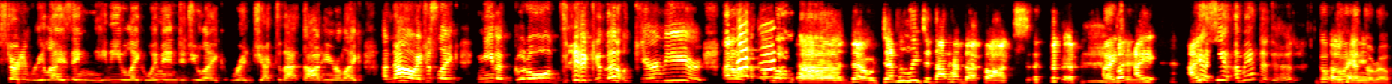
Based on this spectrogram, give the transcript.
started realizing maybe you like women did you like reject that thought and you're like uh, no i just like need a good old dick and that'll cure me or i don't, I don't know uh, no, definitely did not have that thought. I but did. I, I, yeah see amanda did Go go ahead, Okay. Loro.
